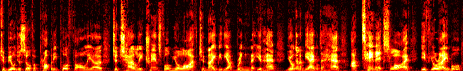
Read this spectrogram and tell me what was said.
to build yourself a property portfolio, to totally transform your life, to maybe the upbringing that you've had. You're going to be able to have a 10x life if you're able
